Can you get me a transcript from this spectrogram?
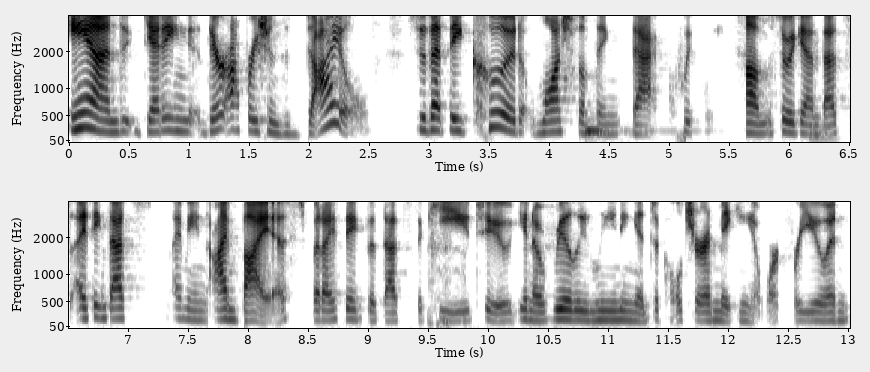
and getting their operations dialed so that they could launch something that quickly. Um, so again, mm-hmm. that's I think that's I mean I'm biased, but I think that that's the key to you know really leaning into culture and making it work for you and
